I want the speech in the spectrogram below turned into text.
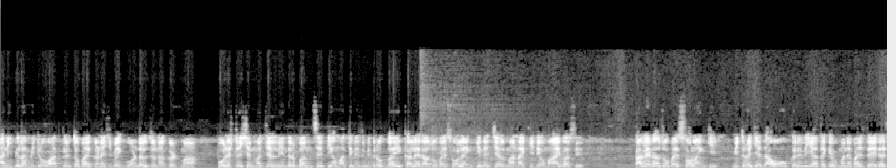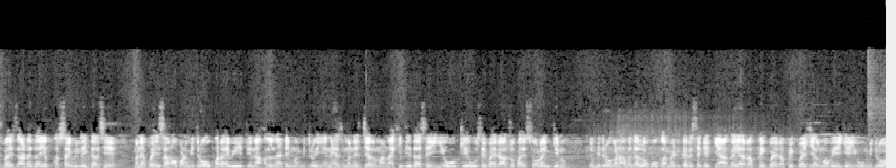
આની પહેલાં મિત્રો, વાત કરીએ તો ભાઈ ગણેશભાઈ ગોંડલ જુનાગઢમાં પોલીસ સ્ટેશનમાં જેલની અંદર બંધ છે. તેમાંથી જ મિત્રો ગઈકાલે રાજુભાઈ સોલંકીને જેલમાં નાખી દેવામાં આવ્યા છે. કાલે રાજુભાઈ સોલંકી, મિત્રો જે દાવાઓ કરી રહ્યા હતા કે મને ભાઈ જયરાજભાઈ જાડેજાએ ફસાવી લીધા છે, મને પૈસાનો પણ મિત્રો ઓફર આવી હતી અને હાલના ટાઈમમાં મિત્રો એને જ મને જેલમાં નાખી દીધા છે, એવું કેવું છે ભાઈ રાજુભાઈ સોલંકીનું? તો મિત્રો ઘણા બધા લોકો કમેન્ટ કરે છે કે ક્યાં ગયા રફીકભાઈ રફીકભાઈ જેલમાં વહી ગયા એવું મિત્રો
